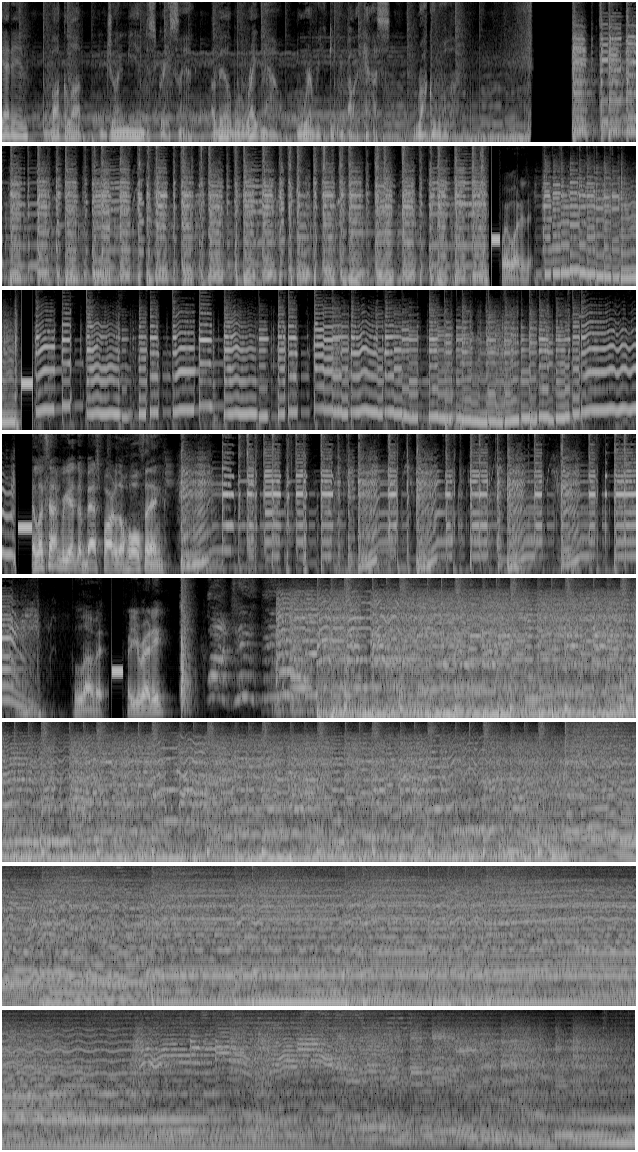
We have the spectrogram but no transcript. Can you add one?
get in, buckle up, and join me in Disgraceland. Available right now, wherever you get your podcasts. Rockarola. Wait, what is it? And let's not forget the best part of the whole thing. Love it. Are you ready?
